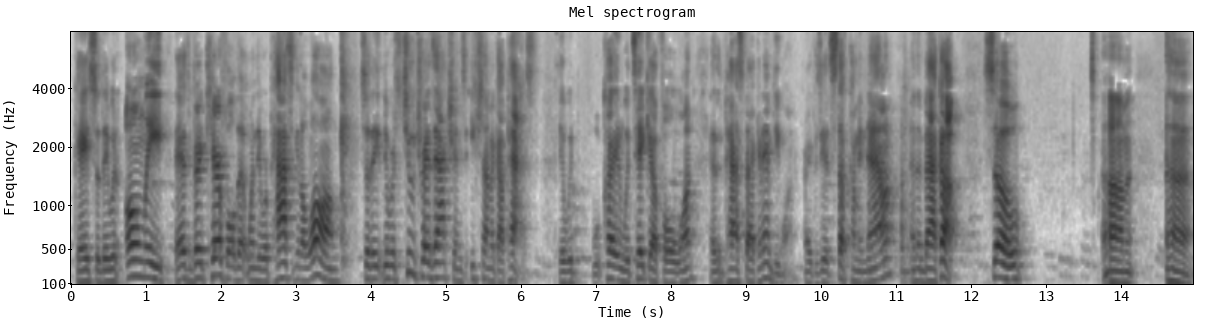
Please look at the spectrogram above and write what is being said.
Okay, so they would only they had to be very careful that when they were passing it along, so they, there was two transactions each time it got passed. They would Kayan would take a full one and then pass back an empty one, right? Because he had stuff coming down and then back up. So, um, uh,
